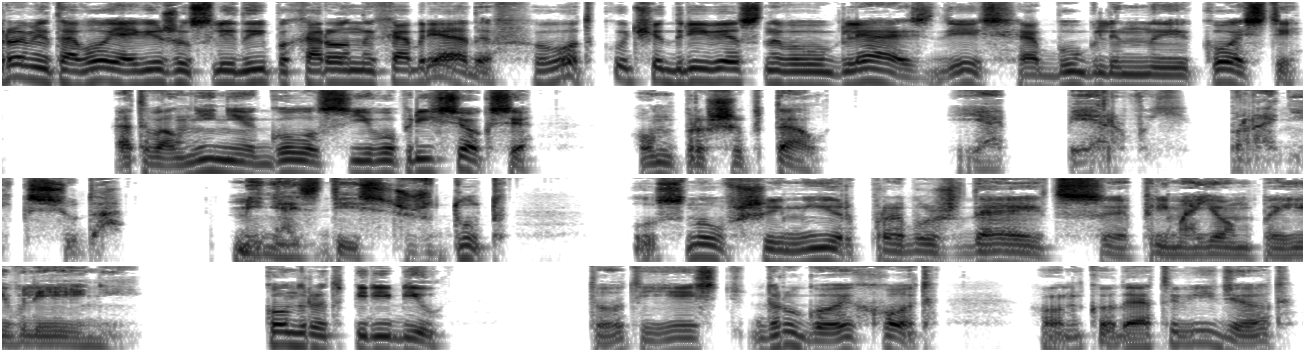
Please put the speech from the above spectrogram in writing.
Кроме того, я вижу следы похоронных обрядов. Вот куча древесного угля, здесь обугленные кости. От волнения голос его присекся. Он прошептал. «Я первый проник сюда. Меня здесь ждут. Уснувший мир пробуждается при моем появлении». Конрад перебил. «Тут есть другой ход. Он куда-то ведет.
